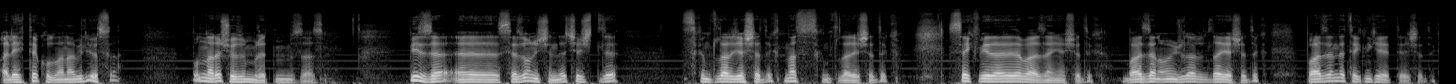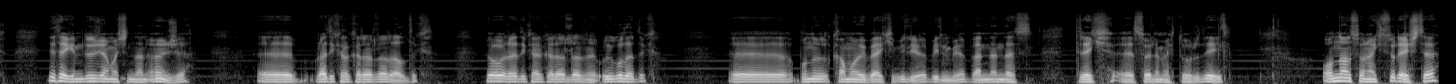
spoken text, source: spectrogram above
aleyhte kullanabiliyorsa bunlara çözüm üretmemiz lazım. Biz de e, sezon içinde çeşitli sıkıntılar yaşadık. Nasıl sıkıntılar yaşadık? Sekviyeleri de bazen yaşadık. Bazen oyuncularda yaşadık. Bazen de teknik heyette yaşadık. Nitekim Düzce maçından önce e, radikal kararlar aldık. Ve o radikal kararlarını uyguladık. E, bunu kamuoyu belki biliyor, bilmiyor. Benden de direkt e, söylemek doğru değil. Ondan sonraki süreçte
